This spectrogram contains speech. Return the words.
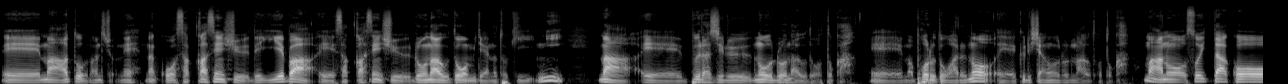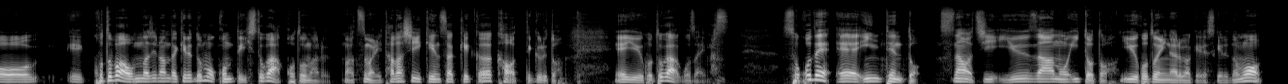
えー、まあ、あと、なんでしょうね。なんかこう、サッカー選手で言えば、えー、サッカー選手、ロナウドみたいな時に、まあ、えー、ブラジルのロナウドとか、えー、まあ、ポルトガルの、えー、クリスチャノ・ロナウドとか、まあ、あの、そういった、こう、えー、言葉は同じなんだけれども、コンテキストが異なる。まあ、つまり正しい検索結果が変わってくるとえいうことがございます。そこで、えー、インテント、すなわちユーザーの意図ということになるわけですけれども、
